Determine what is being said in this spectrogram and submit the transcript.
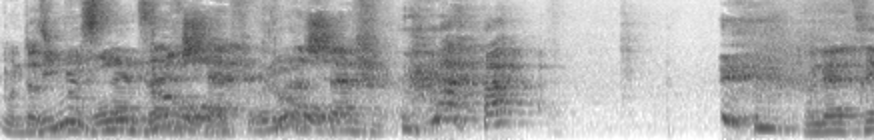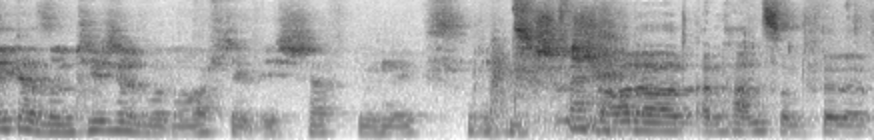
Und das Linus Büro, nennt seinen Büro. Chef immer Büro. Chef. Und er trägt da so ein T-Shirt, wo drauf steht, ich schaff du nix. Shoutout an Hans und Philipp.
